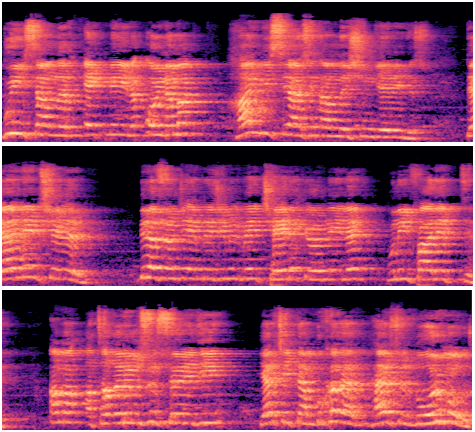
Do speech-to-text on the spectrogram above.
bu insanların ekmeğiyle oynamak hangi siyaset anlayışının gereğidir? Değerli hemşehrilerim, biraz önce Emre Cemil Bey çeyrek örneğiyle bunu ifade etti. Ama atalarımızın söylediği gerçekten bu kadar her söz doğru mu olur?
